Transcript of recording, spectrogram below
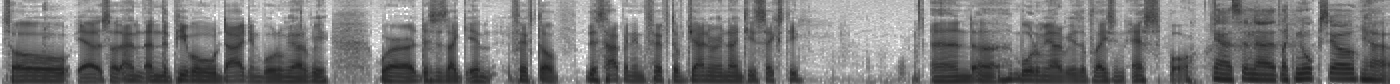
So yeah. So and and the people who died in Bodomjärvi were this is like in fifth of this happened in fifth of January 1960. And uh, is a place in Espoo. Yeah, it's in uh, like Nuuksio. Yeah,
